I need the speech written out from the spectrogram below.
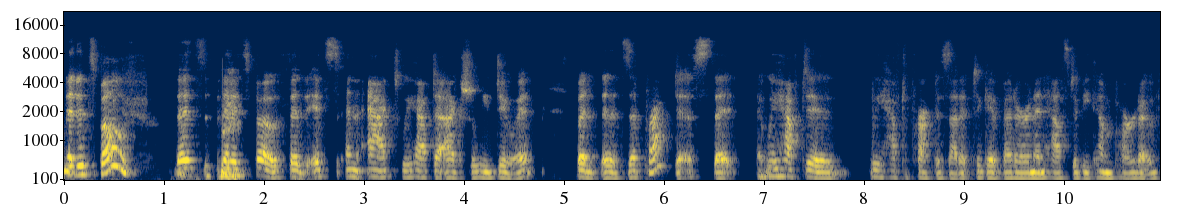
that it's both. That's that it's both. That it's an act. We have to actually do it, but it's a practice that we have to we have to practice at it to get better, and it has to become part of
